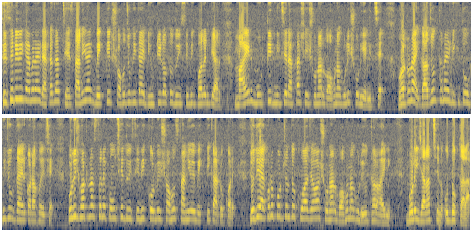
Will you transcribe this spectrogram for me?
সিসিটিভি ক্যামেরায় দেখা যাচ্ছে, স্থানীয় এক ব্যক্তির সহযোগিতায় ডিউটিরত দুই সিভিক ভলেন্টিয়ার মায়ের মূর্তির নিচে রাখা সেই সোনার গহনাগুলি সরিয়ে নিচ্ছে। ঘটনায় গাজল থানায় লিখিত অভিযোগ দায়ের করা হয়েছে। পুলিশ ঘটনাস্থলে পৌঁছে দুই সিভিক কর্মীর সহ স্থানীয় ব্যক্তিকে আটক করে। যদিও এখনও পর্যন্ত খোয়া যাওয়া সোনার গহনাগুলি উদ্ধার হয়নি বলেই জানাচ্ছেন উদ্যোক্তারা।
